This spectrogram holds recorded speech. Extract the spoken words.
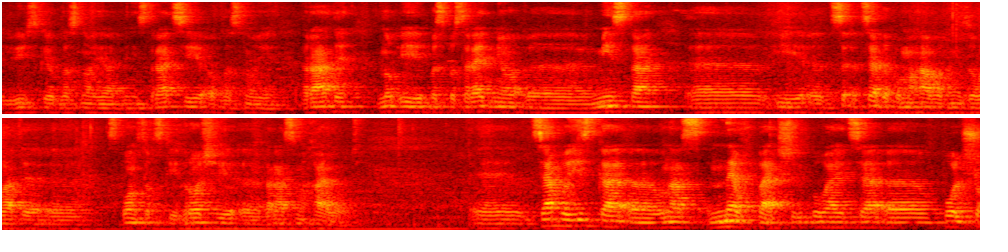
Львівської обласної адміністрації, обласної ради, ну і безпосередньо е, міста. Е, І це, це допомагав організувати е, спонсорські гроші е, Тарас Михайлович. Е, Ця поїздка е, у нас не вперше відбувається е, в Польщу,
